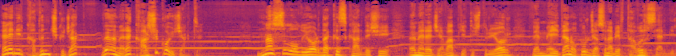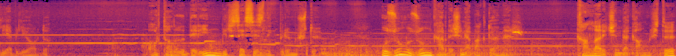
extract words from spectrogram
Hele bir kadın çıkacak ve Ömer'e karşı koyacaktı. Nasıl oluyor da kız kardeşi Ömer'e cevap yetiştiriyor ve meydan okurcasına bir tavır sergileyebiliyordu? Ortalığı derin bir sessizlik bürümüştü. Uzun uzun kardeşine baktı Ömer. Kanlar içinde kalmıştı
